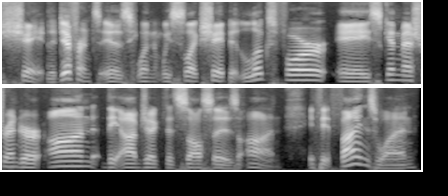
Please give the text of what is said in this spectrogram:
shape. The difference is when we select shape, it looks for a skin mesh renderer on the object that Salsa is on. If it finds one,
